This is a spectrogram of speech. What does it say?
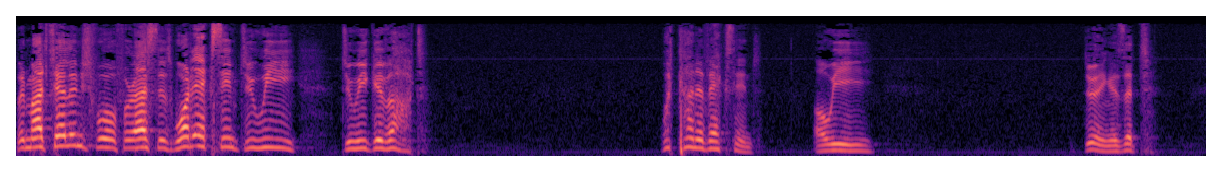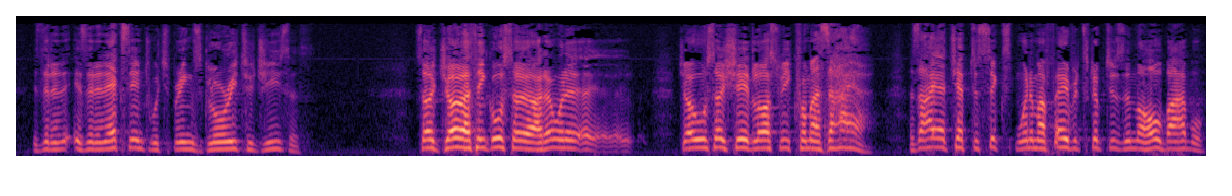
but my challenge for, for us is what accent do we, do we give out? What kind of accent are we doing? Is it, is it, an, is it an accent which brings glory to Jesus? So, Joe, I think also, I don't want to, uh, Joe also shared last week from Isaiah. Isaiah chapter 6, one of my favorite scriptures in the whole Bible.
